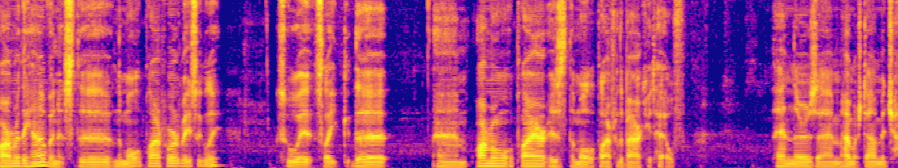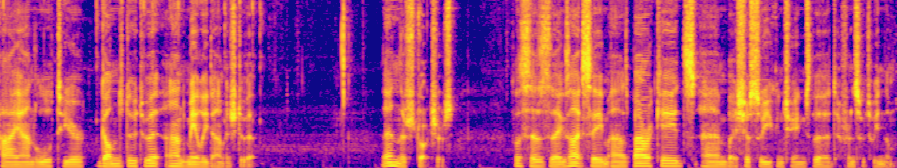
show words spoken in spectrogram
armor they have and it's the, the multiplier for it basically. So it's like the um, armor multiplier is the multiplier for the barricade health. Then there's um, how much damage high and low tier guns do to it, and melee damage to it. Then there's structures. So this is the exact same as barricades, um, but it's just so you can change the difference between them.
